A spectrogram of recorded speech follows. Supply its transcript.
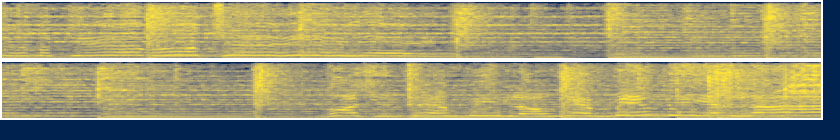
ကဲကိုစမပြေဘူးချစ်ရဲ့ငါရှင်တဲ့မီလောင်တဲ့မင်းကြီးရဲ့လား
